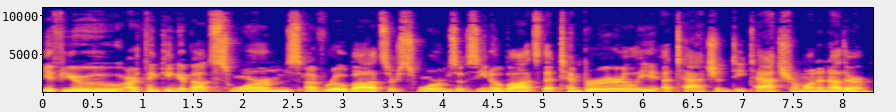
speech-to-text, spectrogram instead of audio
if you are thinking about swarms of robots or swarms of xenobots that temporarily attach and detach from one another,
